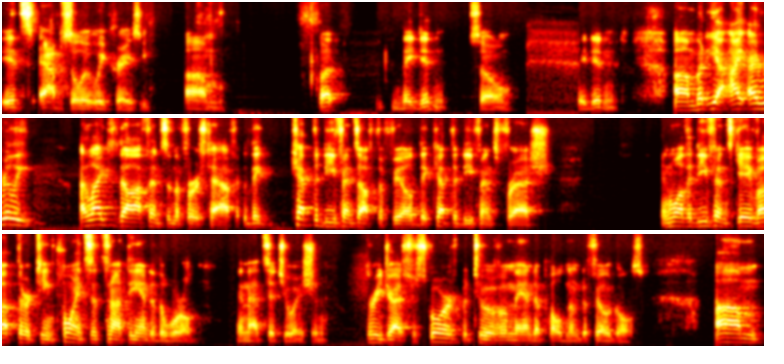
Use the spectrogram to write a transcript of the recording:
it's absolutely crazy. Um, but they didn't. So they didn't. Um, but yeah, I, I really I liked the offense in the first half. They kept the defense off the field. They kept the defense fresh. And while the defense gave up 13 points, it's not the end of the world in that situation. Three drives for scores, but two of them they end up holding them to field goals. Um,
